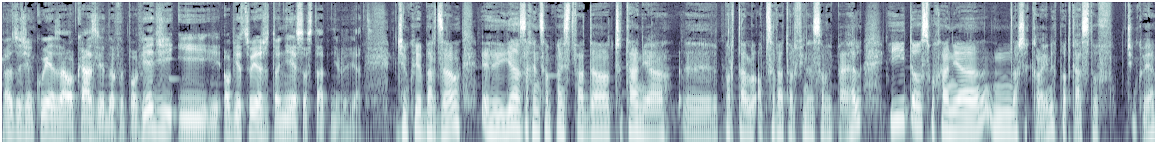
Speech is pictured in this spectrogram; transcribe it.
Bardzo dziękuję za okazję do wypowiedzi i obiecuję, że to nie jest ostatni wywiad. Dziękuję bardzo. Ja zachęcam Państwa do czytania portalu obserwatorfinansowy.pl i do słuchania naszych kolejnych podcastów. Dziękuję.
